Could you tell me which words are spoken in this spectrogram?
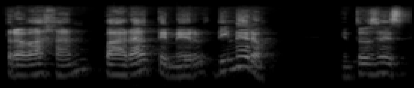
trabajan para tener dinero. Entonces,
